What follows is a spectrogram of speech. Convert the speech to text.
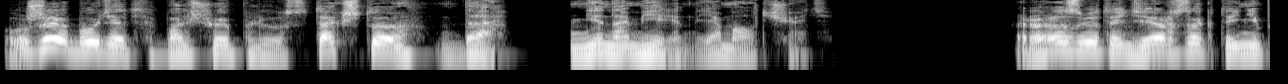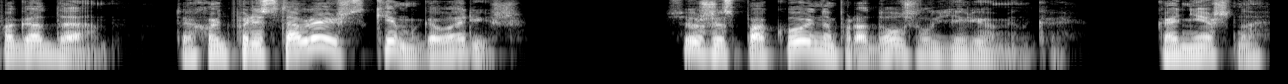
уже будет большой плюс. Так что, да, не намерен я молчать. «Разве ты дерзок, ты не по годам? Ты хоть представляешь, с кем говоришь?» Все же спокойно продолжил Еременко. «Конечно,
